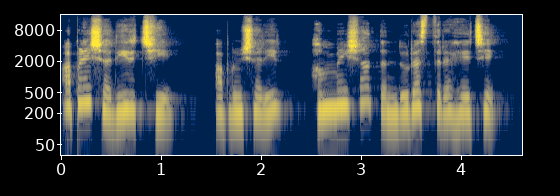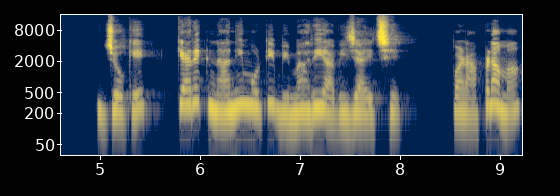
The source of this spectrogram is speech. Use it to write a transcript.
આપણે શરીર છીએ, આપણું શરીર હંમેશા તંદુરસ્ત રહે છે. જો કે ક્યારેક નાની મોટી બીમારી આવી જાય છે, પણ આપણામાં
